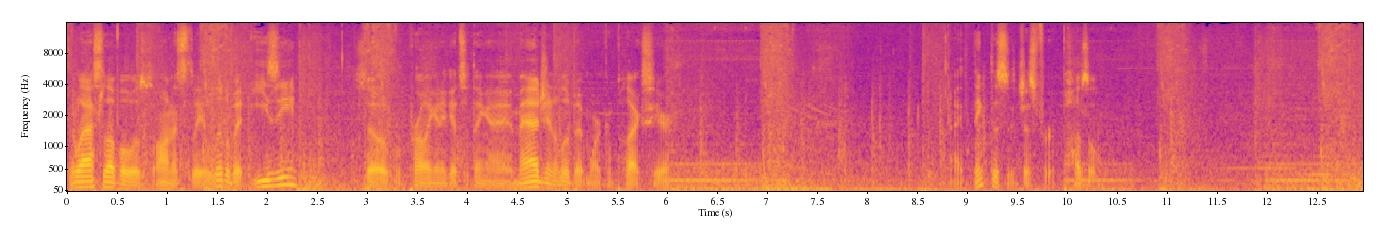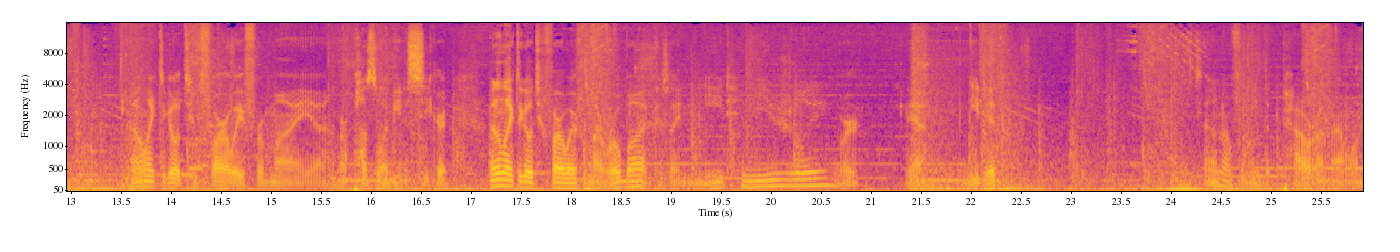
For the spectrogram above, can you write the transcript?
The last level was honestly a little bit easy, so we're probably going to get something I imagine a little bit more complex here. I think this is just for a puzzle. I don't like to go too far away from my, uh, or puzzle, I mean a secret. I don't like to go too far away from my robot, because I need him usually, or, yeah, need it. So I don't know if we need the power on that one.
